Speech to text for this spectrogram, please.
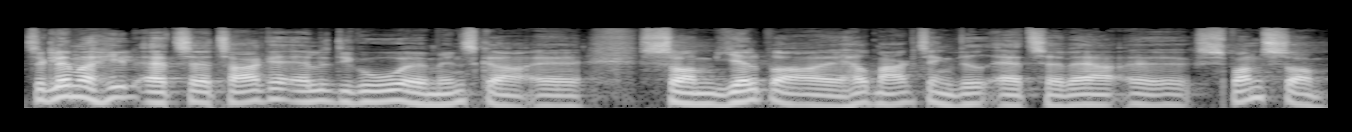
Så glemmer jeg helt at uh, takke alle de gode uh, mennesker, uh, som hjælper uh, Help Marketing ved at uh, være uh, sponsor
